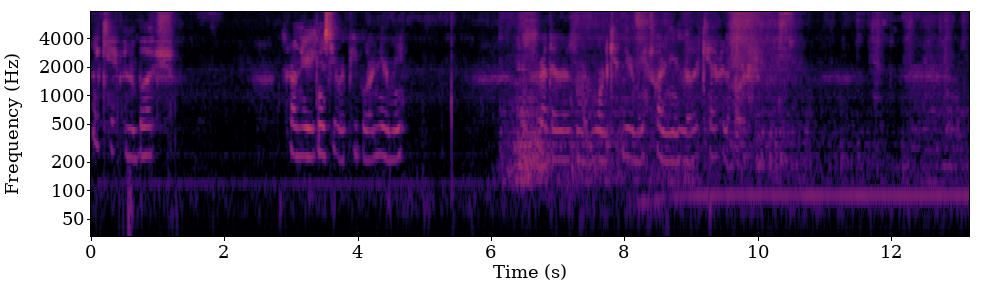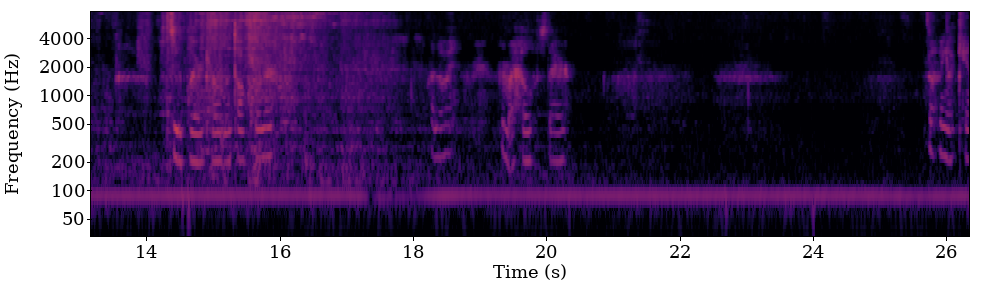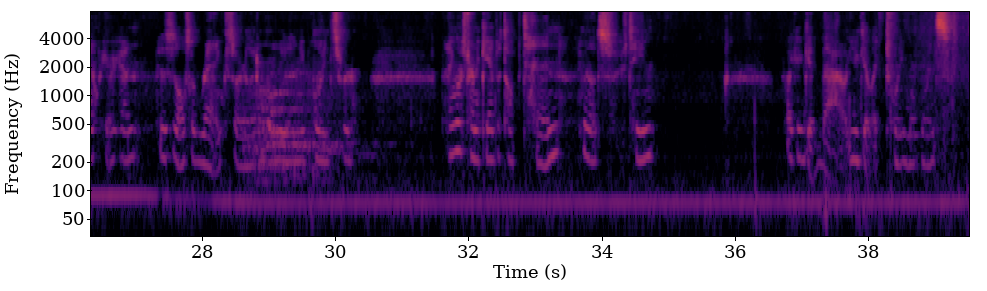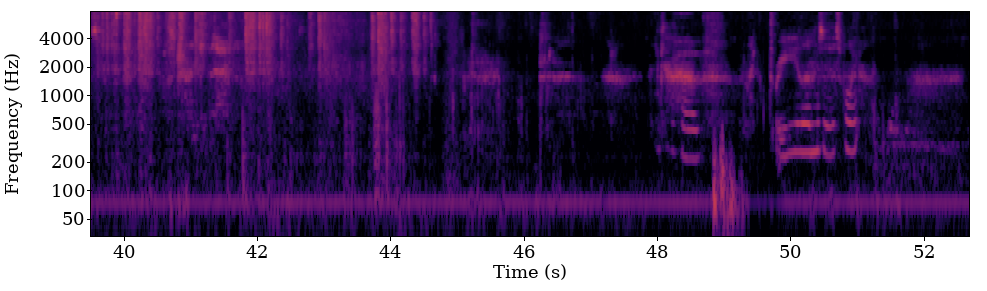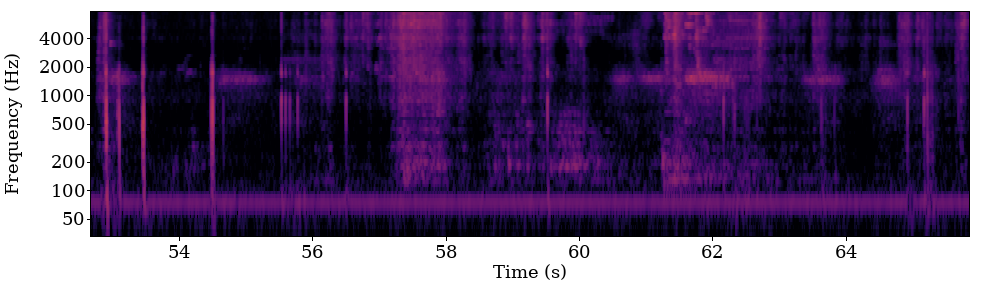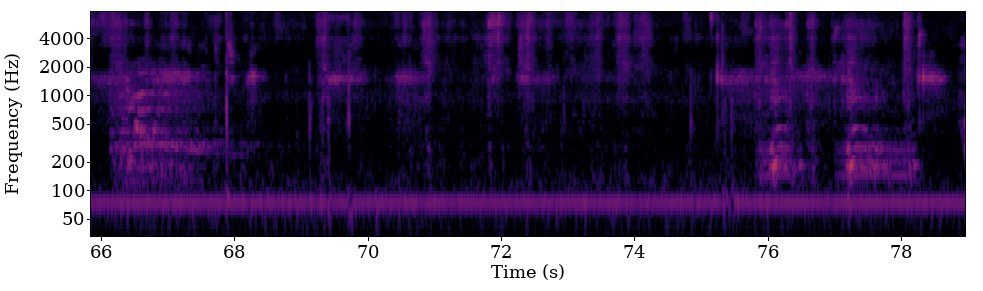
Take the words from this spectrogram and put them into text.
I camp in a bush. So down here you can see where people are near me. Right there, there's only one kid near me, so I didn't even really camp in a bush. See the player count in the top corner. By the way, and my health is there. I think I camp here again. This is also ranked, so I really don't want to lose any points for. I think I was trying to camp the top 10, even though it's 15. If I could get that, you get like 20 more points. I think I have like three elims at this point.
